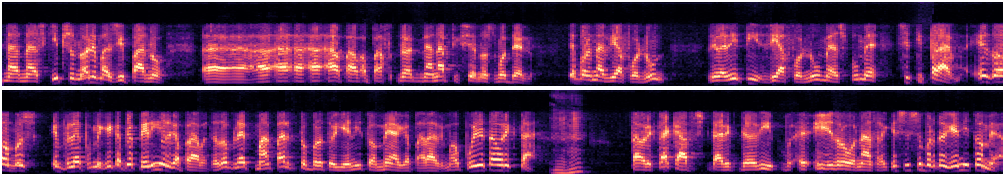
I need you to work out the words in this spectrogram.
να, να σκύψουν όλοι μαζί πάνω από την ανάπτυξη ενός μοντέλου. Δεν μπορεί να διαφωνούν. Δηλαδή, τι διαφωνούμε, ας πούμε, σε τι πράγμα. Εδώ όμως βλέπουμε και κάποια περίεργα πράγματα. Εδώ βλέπουμε, αν πάρετε τον πρωτογενή τομέα, για παράδειγμα, όπου είναι τα ορυκτά τα ορυκτά καύσιμα, δηλαδή ε, οι υδρογονάνθρακες, στον πρωτογενή τομέα.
